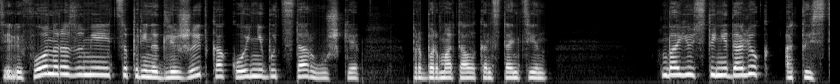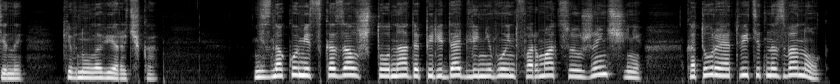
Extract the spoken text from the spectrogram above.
«Телефон, разумеется, принадлежит какой-нибудь старушке», — пробормотал Константин. «Боюсь, ты недалек от истины», — кивнула Верочка. Незнакомец сказал, что надо передать для него информацию женщине, которая ответит на звонок.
